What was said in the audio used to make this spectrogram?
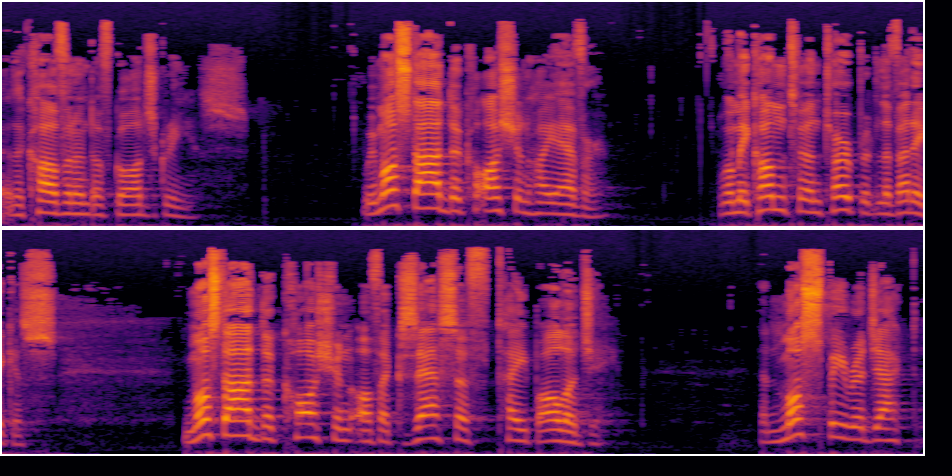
the covenant of God's grace. We must add the caution, however, when we come to interpret Leviticus, we must add the caution of excessive typology. It must be rejected.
